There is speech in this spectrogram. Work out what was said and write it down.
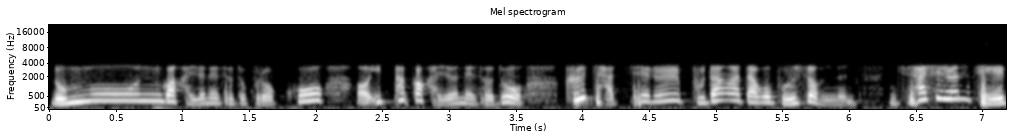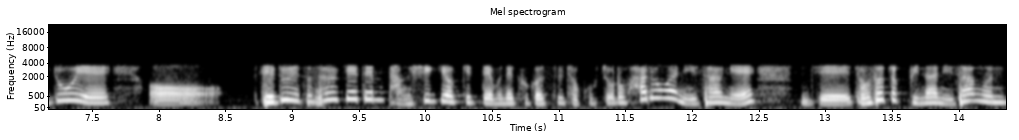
논문과 관련해서도 그렇고 어, 입학과 관련해서도 그 자체를 부당하다고 볼 수 없는 사실은 제도의 어 제도에서 설계된 방식이었기 때문에 그것을 적극적으로 활용한 이상의 이제 정서적 비난 이상은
